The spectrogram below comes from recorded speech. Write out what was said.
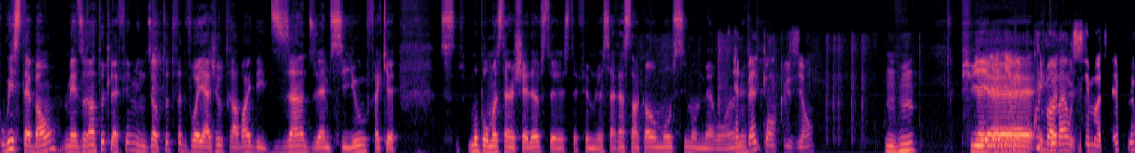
Oui, c'était bon, mais durant tout le film, ils nous ont tous fait voyager au travers des 10 ans du MCU. Fait que. Moi, pour moi, c'était un chef-d'œuvre, ce, ce film-là. Ça reste encore, moi aussi, mon numéro 1. Une belle conclusion. Mhm. Puis, Il y, a- il y avait euh, beaucoup de écoute, moments aussi émotifs. Là.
